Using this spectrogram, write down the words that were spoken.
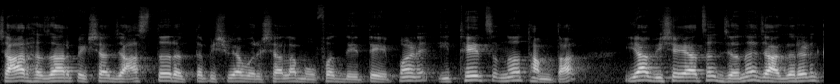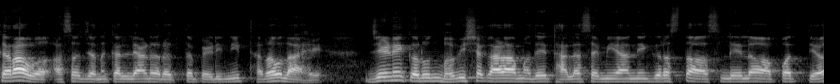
चार हजारपेक्षा जास्त रक्तपिशव्या वर्षाला मोफत देते. पण इथेच न थांबता या विषयाचं जनजागरण करावं असं जनकल्याण रक्तपेढीनी ठरवलं आहे. जेणेकरून भविष्य काळामध्ये थॅलासेमियाने ग्रस्त असलेलं अपत्य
